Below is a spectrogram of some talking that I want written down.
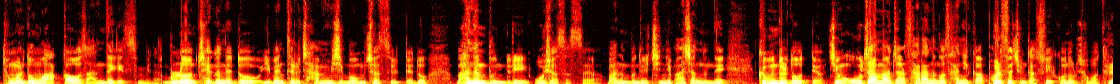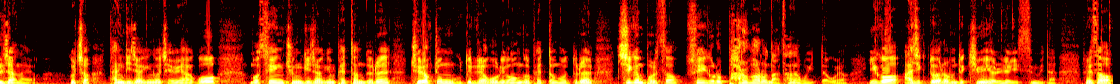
정말 너무 아까워서 안 되겠습니다. 물론 최근에도 이벤트를 잠시 멈췄을 때도 많은 분들이 오셨었어요. 많은 분들이 진입하셨는데 그분들도 어때요? 지금 오자마자 사라는 거 사니까 벌써 지금 다 수익권으로 접어들잖아요. 그렇죠? 단기적인 거 제외하고 뭐 스윙 중기적인 패턴들은 주력 종목들이라고 우리가 언급했던 것들은 지금 벌써 수익으로 바로바로 바로 나타나고 있다고요. 이거 아직도 여러분들 기회 열려 있습니다. 그래서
